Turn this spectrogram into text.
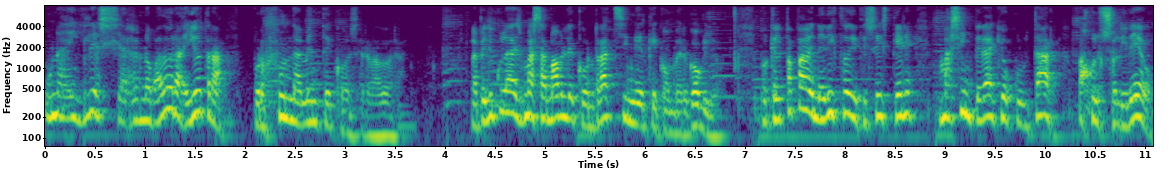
una Iglesia renovadora y otra profundamente conservadora. La película es más amable con Ratzinger que con Bergoglio, porque el Papa Benedicto XVI tiene más impiedad que ocultar bajo el solideo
